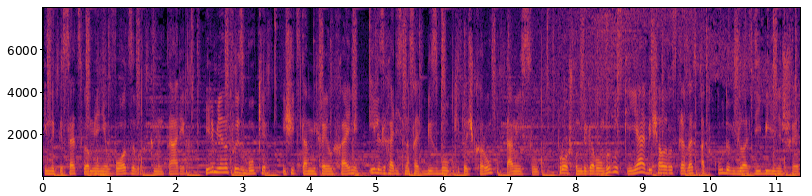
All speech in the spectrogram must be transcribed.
и написать свое мнение в отзывах, комментариях или мне на фейсбуке. Ищите там Михаил Хайми или заходите на сайт безбулки.ру, там есть ссылка. В прошлом беговом выпуске я обещал рассказать, откуда взялась дебильнейшая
